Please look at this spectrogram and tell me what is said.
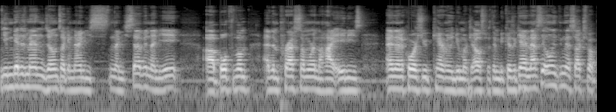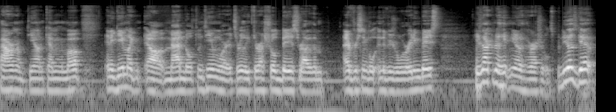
You can get his man in zones like a 90, 97, 98, uh, both of them, and then press somewhere in the high 80s. And then, of course, you can't really do much else with him because, again, that's the only thing that sucks about powering up Deion, chemming him up. In a game like uh, Madden Ultimate Team, where it's really threshold based rather than every single individual rating based, he's not going to hit any other thresholds. But he does get.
